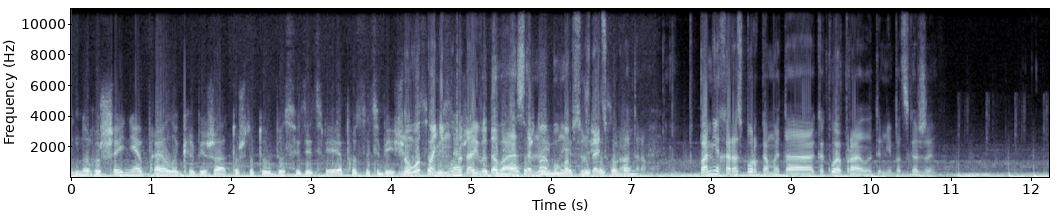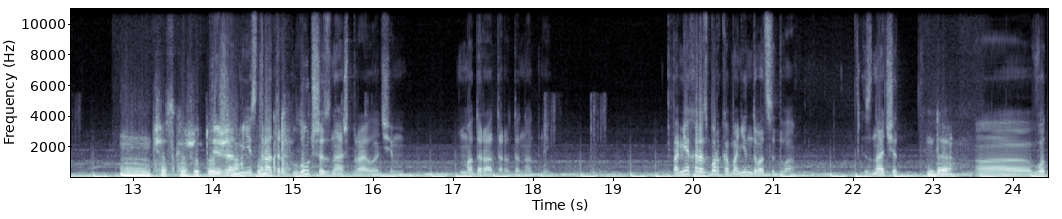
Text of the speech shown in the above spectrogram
Нарушение правила грабежа, то, что ты убил свидетеля, я просто тебе еще Ну вот по нему тогда и выдавай, остальное будем обсуждать с куратором. Помеха разборкам, это какое правило, ты мне подскажи? Сейчас скажу точно. Ты же администратор пункт. лучше знаешь правила, чем модератор донатный. Помеха разборкам 1.22. Значит, Да. э, вот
